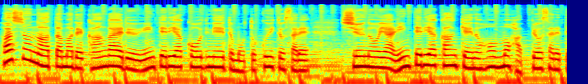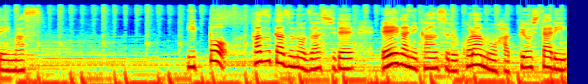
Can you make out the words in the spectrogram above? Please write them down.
ファッションの頭で考えるインテリアコーディネートも得意とされ収納やインテリア関係の本も発表されています。一方数々の雑誌で映画に関するコラムを発表したり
